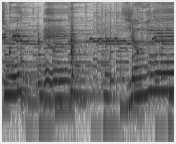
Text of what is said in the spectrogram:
ကျွေးနေယုံနေ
